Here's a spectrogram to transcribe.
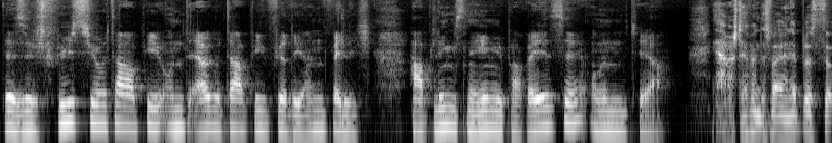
Das ist Physiotherapie und Ergotherapie für die Hand, weil ich habe links eine Hemiparese und ja. Ja, aber Stefan, das war ja nicht bloß der,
